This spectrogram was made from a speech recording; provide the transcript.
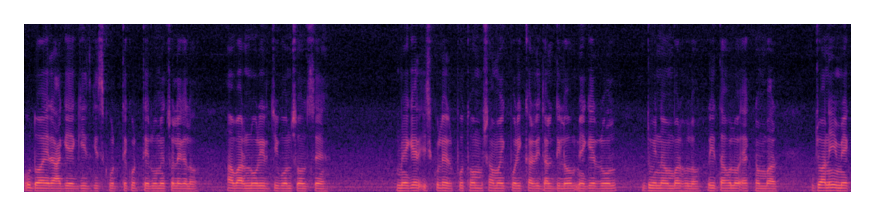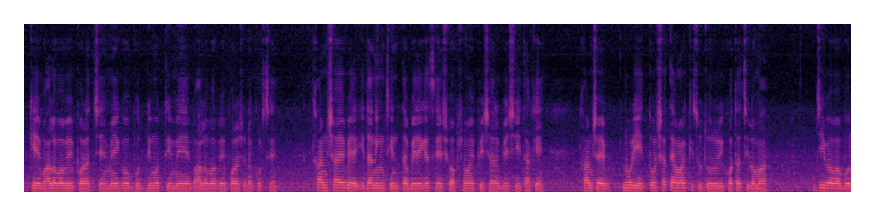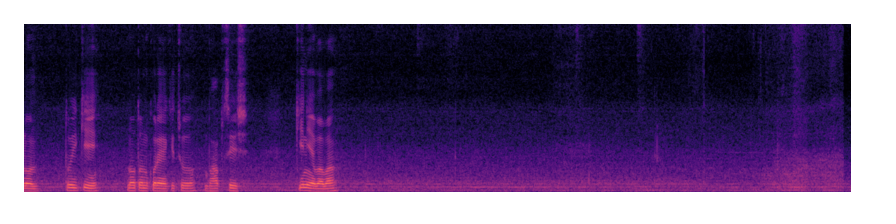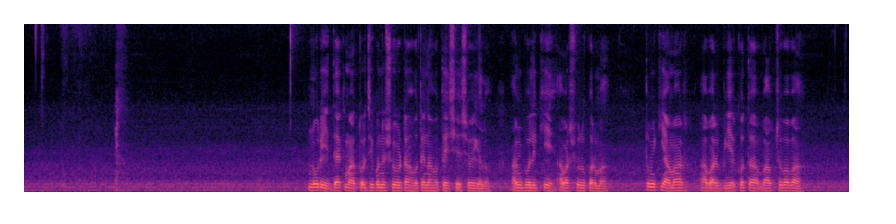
উদয়ের আগে গিজ গিজ করতে করতে রুমে চলে গেল। আবার নুরির জীবন চলছে। মেঘের স্কুলের প্রথম সাময়িক পরীক্ষার রেজাল্ট দিল। মেঘের রোল দুই নম্বর হলো, রীতা হলো এক নম্বর। জনি মেঘকে ভালোভাবে পড়াচ্ছে। মেঘ ও বুদ্ধিমতী মেয়ে, ভালোভাবে পড়াশোনা করছে। খান সাহেবের ইদানিং চিন্তা বেড়ে গেছে, সব সময় বেশি থাকে। খান সাহেব, নুরি, তোর সাথে আমার কিছু জরুরি কথা ছিল, মা। জি বাবা, বলুন। তুই কি নতুন করে কিছু ভাবছিস? কি নিয়ে বাবা? নুরি, দেখ মা, তোর জীবনের শুরুটা হতে না হতেই শেষ হয়ে গেল। আমি বলি, কি? আবার শুরু কর মা। তুমি কি আমার আবার বিয়ের কথা ভাবছ বাবা?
